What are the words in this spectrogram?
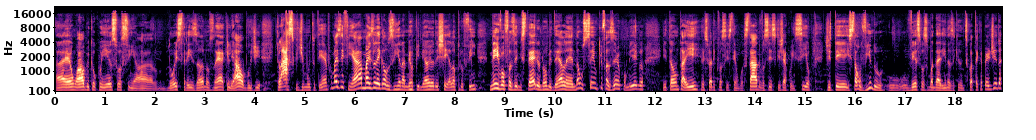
ah, é um álbum que eu conheço assim há dois, três anos, né? Aquele álbum de clássico de muito tempo. Mas enfim, é a mais legalzinha na minha opinião. Eu deixei ela pro fim. Nem vou fazer mistério. O nome dela é Não Sei O Que Fazer Comigo. Então tá aí. Eu espero que vocês tenham gostado. Vocês que já conheciam de ter estar ouvindo o, o Vespas Mandarinas aqui no Discoteca Perdida.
